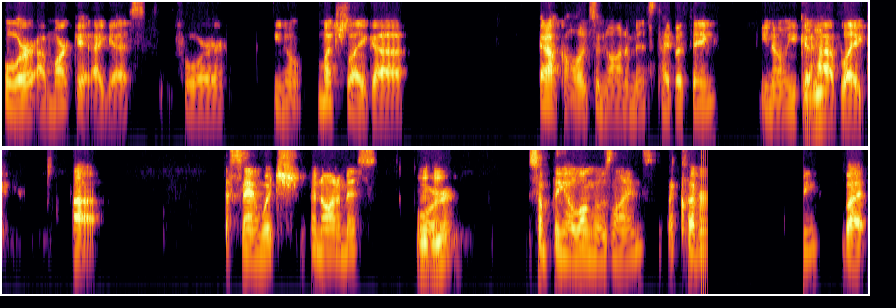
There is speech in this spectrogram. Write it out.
or a market, I guess, for, you know, much like a, an Alcoholics Anonymous type of thing, You know, you could Mhm. have like uh, a sandwich anonymous or Mhm. something along those lines. A clever, but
